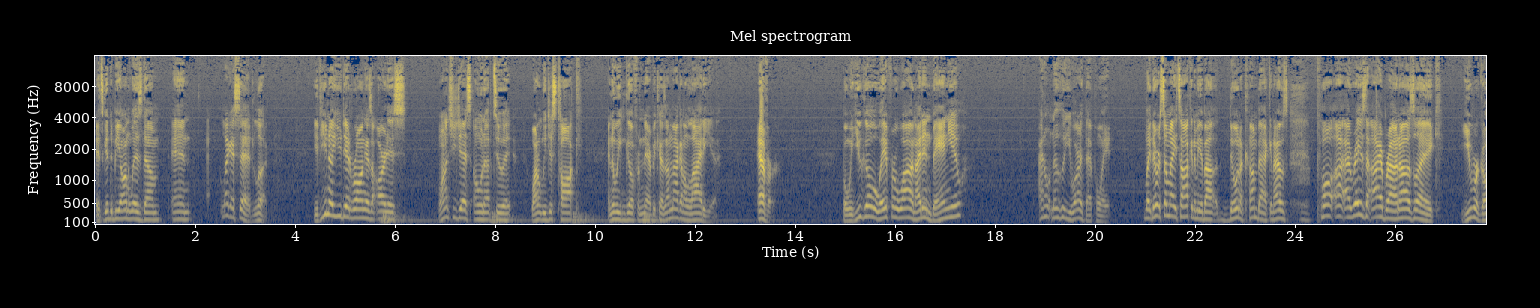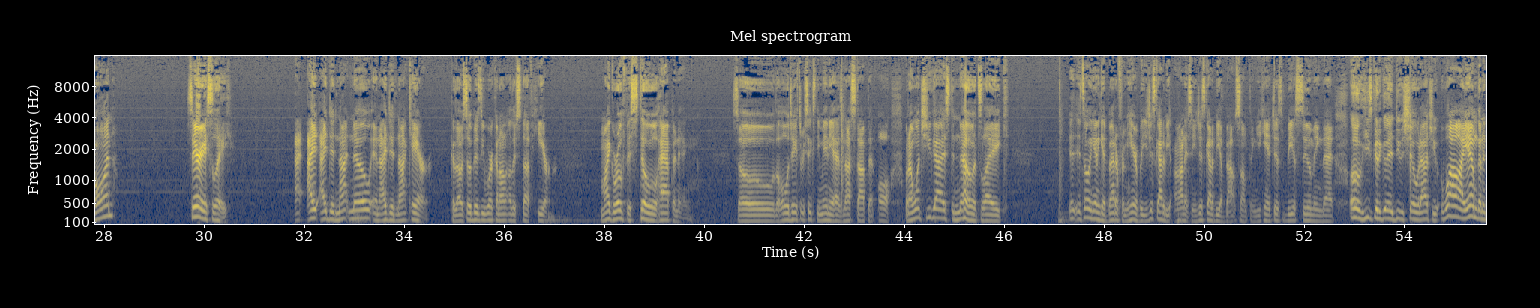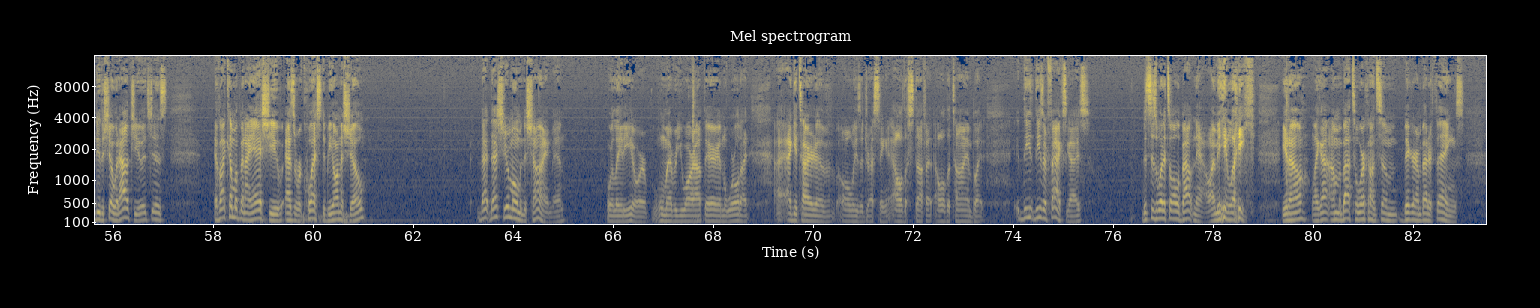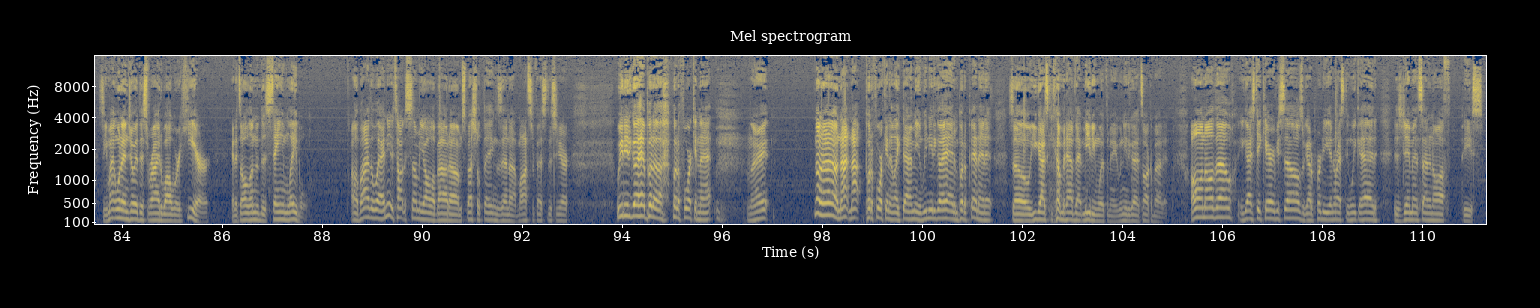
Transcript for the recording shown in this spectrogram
It's good to be on Wisdom. And like I said, look, if you know you did wrong as an artist, why don't you just own up to it? Why don't we just talk? And then we can go from there because I'm not going to lie to you. Ever. But when you go away for a while and I didn't ban you, I don't know who you are at that point like there was somebody talking to me about doing a comeback, and I was, Paul. I, raised the eyebrow, and I was like, "You were gone." Seriously, I, I, I did not know, and I did not care because I was so busy working on other stuff here. My growth is still happening. So the whole J360 mania has not stopped at all. But I want you guys to know it's like it's only going to get better from here, but you just got to be honest and you just got to be about something. You can't just be assuming that, oh, he's going to go ahead and do the show without you. While I am going to do the show without you, it's just, if I come up and I ask you as a request to be on the show, that that's your moment to shine, man, or lady, or whomever you are out there in the world. I, I, I get tired of always addressing all the stuff at all the time, but these these are facts, guys this is what it's all about now. I mean, like, you know, like I, am about to work on some bigger and better things. So you might want to enjoy this ride while we're here, and it's all under the same label. Oh, by the way, I need to talk to some of y'all about um, special things in uh, Monster Fest this year. We need to go ahead and put a put a fork in that. All right. No, no, no, not not put a fork in it like that. I mean, we need to go ahead and put a pin in it so you guys can come and have that meeting with me. We need to go ahead and talk about it. All in all, though, you guys take care of yourselves. We got a pretty interesting week ahead. This is J Man signing off. Peace.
